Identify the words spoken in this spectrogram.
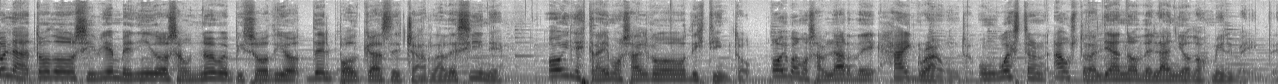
Hola a todos y bienvenidos a un nuevo episodio del podcast de charla de cine. Hoy les traemos algo distinto. Hoy vamos a hablar de High Ground, un western australiano del año 2020.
